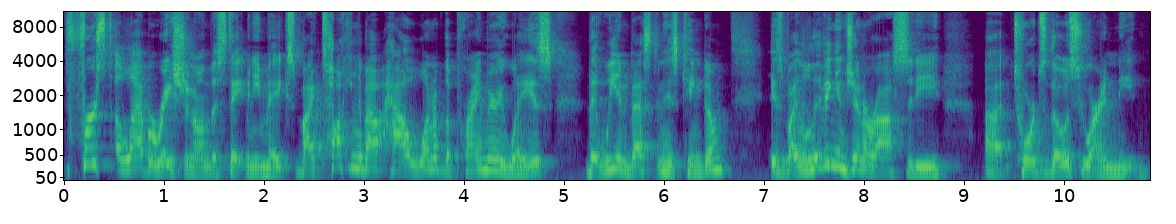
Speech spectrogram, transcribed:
first elaboration on the statement he makes by talking about how one of the primary ways that we invest in his kingdom is by living in generosity uh, towards those who are in need.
